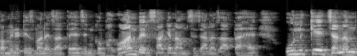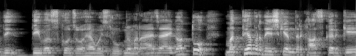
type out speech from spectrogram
कम्युनिटीज माने जाते हैं, जिनको भगवान बिरसा के नाम से जाना जाता है, उनके जन्म दिवस को जो है वो इस रूप में मनाया जाएगा। तो मध्य प्रदेश के अंदर खास करके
